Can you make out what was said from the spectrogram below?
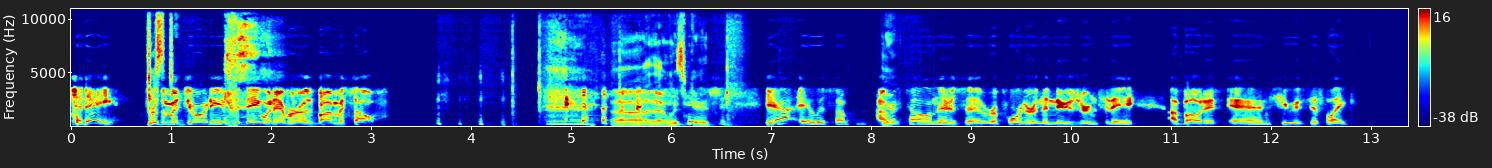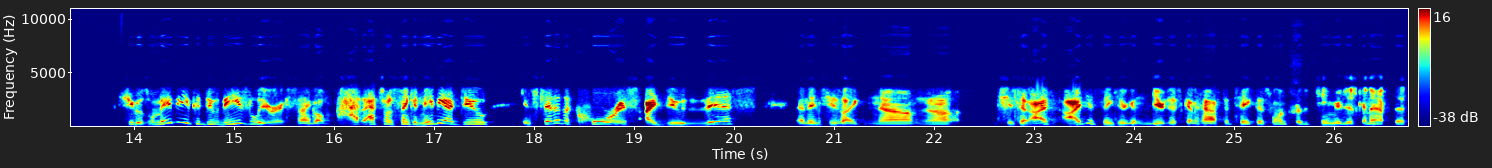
Today, for the majority of the day, whenever I was by myself. Oh, that was good. Yeah, it was something. I was telling there's a reporter in the newsroom today about it, and she was just like, she goes, well, maybe you could do these lyrics. And I go, ah, that's what I was thinking. Maybe I do, instead of the chorus, I do this. And then she's like, no, no. She said, I, I just think you're going to, you're just going to have to take this one for the team. You're just going to have to,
